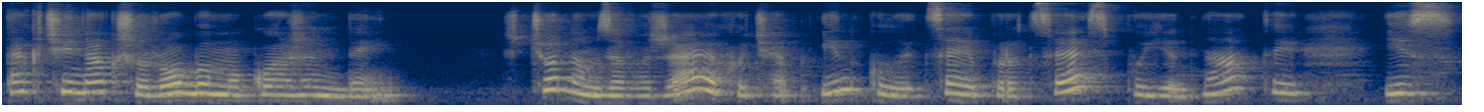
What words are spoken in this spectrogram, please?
так чи інакше робимо кожен день, що нам заважає хоча б інколи цей процес поєднати із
